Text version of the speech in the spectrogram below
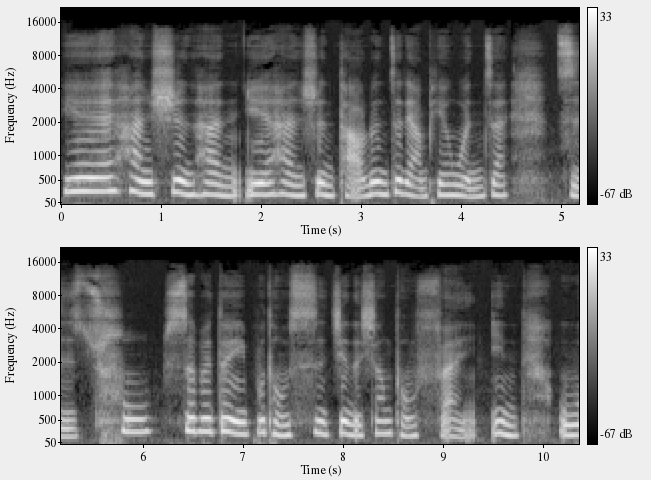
约翰逊和约翰逊讨论这两篇文章，指出设备对于不同事件的相同反应无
